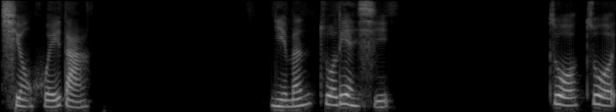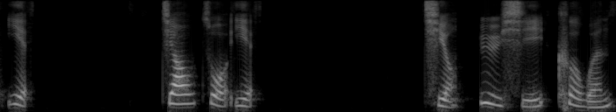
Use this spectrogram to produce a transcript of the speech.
请回答。你们做练习，做作业，交作业，请预习课文，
